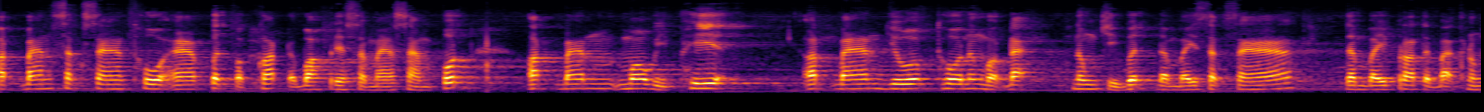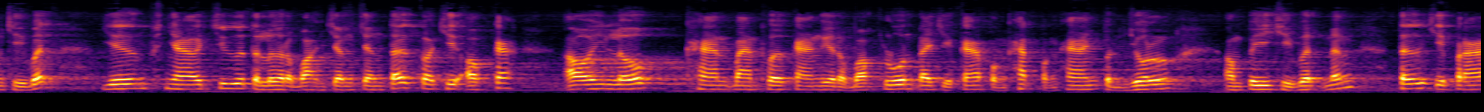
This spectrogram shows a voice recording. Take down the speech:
អត់បានសិក្សាធัวអាពិតប្រកបរបស់ព្រះសម្មាសម្ពុទ្ធអត់បានមកវិភាគអត់បានយកធัวនឹងមកដាក់ក្នុងជីវិតដើម្បីសិក្សា ដើម្បីប្រតិបត្តិក្នុងជីវិត យើងផ្ញើជឿទៅលើរបស់អញ្ចឹងអញ្ចឹងទៅក៏ជាឱកាសឲ្យលោកខានបានធ្វើការងាររបស់ខ្លួនដែលជាការបង្ហាត់បង្ហាញបញ្យលអំពីជីវិតហ្នឹងទៅជាប្រើ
